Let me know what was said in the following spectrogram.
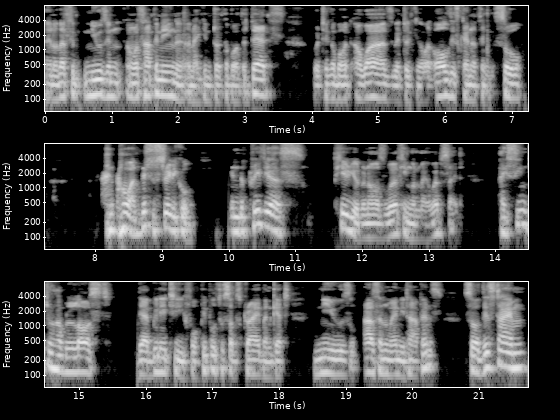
you know, that's the news and what's happening. And I can talk about the deaths. We're talking about awards. We're talking about all these kind of things. So, oh, and this is really cool. In the previous period when I was working on my website, I seem to have lost the ability for people to subscribe and get news as and when it happens. So this time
